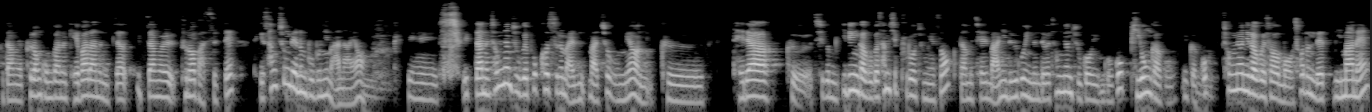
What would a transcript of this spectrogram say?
그다음에 그런 공간을 개발하는 입장, 입장을 들어봤을 때 되게 상충되는 부분이 많아요. 예, 일단은 청년 주거에 포커스를 마- 맞춰보면 그 대략 그 지금 1인 가구가 30% 중에서 그다음에 제일 많이 늘고 있는 데가 청년 주거인 거고 비용 가구 그러니까 꼭 청년이라고 해서 뭐 34 미만의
